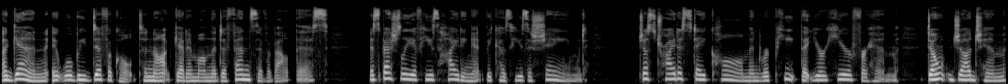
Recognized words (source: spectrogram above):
Again, it will be difficult to not get him on the defensive about this, especially if he's hiding it because he's ashamed. Just try to stay calm and repeat that you're here for him, don't judge him,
